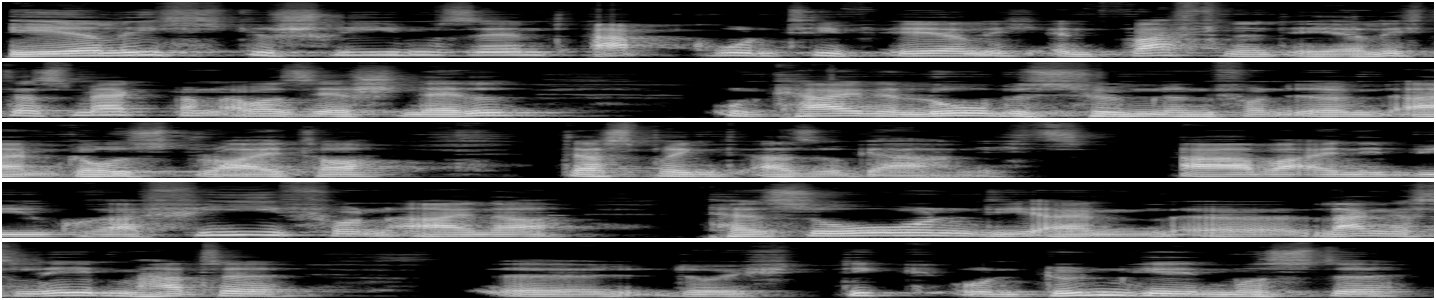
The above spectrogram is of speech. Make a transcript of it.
ehrlich geschrieben sind, abgrundtief ehrlich, entwaffnend ehrlich. Das merkt man aber sehr schnell und keine Lobeshymnen von irgendeinem Ghostwriter. Das bringt also gar nichts. Aber eine Biografie von einer Person, die ein äh, langes Leben hatte, äh, durch dick und dünn gehen musste,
